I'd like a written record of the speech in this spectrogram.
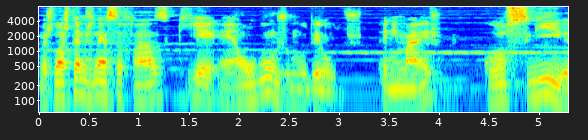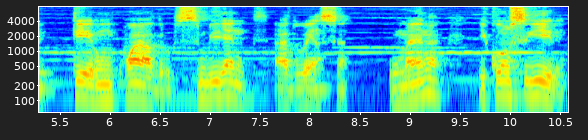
Mas nós estamos nessa fase que é, em alguns modelos animais, conseguir ter um quadro semelhante à doença humana e conseguir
